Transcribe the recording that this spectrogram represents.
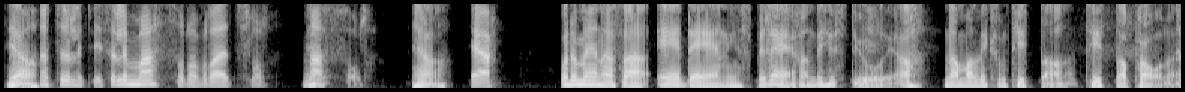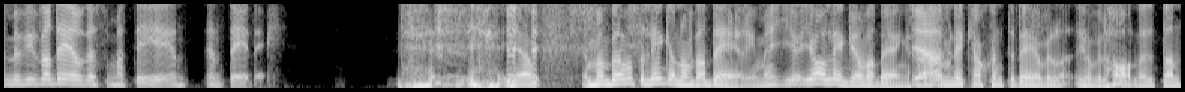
Ja, naturligtvis. Eller massor av rädslor. Massor. ja. Ja. Och då menar jag så här, är det en inspirerande historia när man liksom tittar, tittar på det? Nej, Men vi värderar det som att det är, inte är det. ja, man behöver inte lägga någon värdering, men jag, jag lägger en värdering så Ja. att men det är kanske inte det jag vill, jag vill ha, utan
